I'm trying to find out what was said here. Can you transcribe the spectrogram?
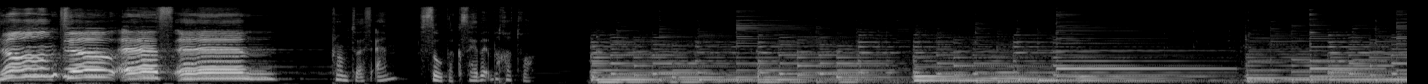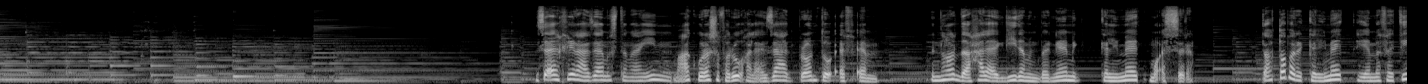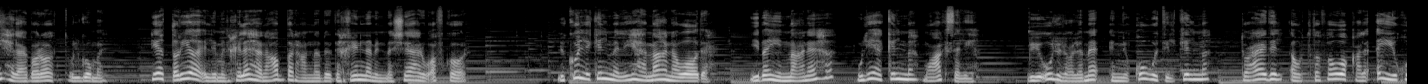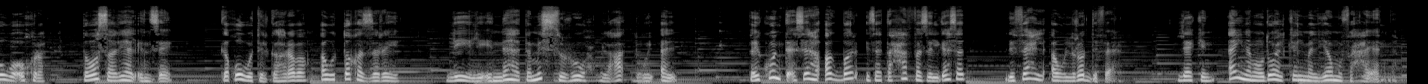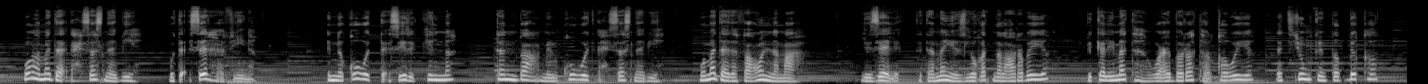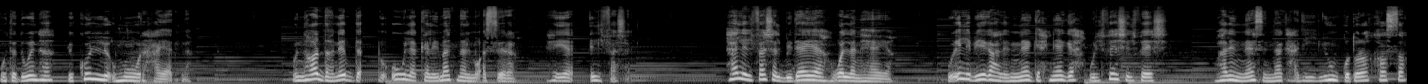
Pronto FM Pronto FM صوتك سابق بخطوة. مساء الخير أعزائي المستمعين معاكم رشا فاروق على إذاعة Pronto FM النهارده حلقة جديدة من برنامج كلمات مؤثرة. تعتبر الكلمات هي مفاتيح العبارات والجمل. هي الطريقة اللي من خلالها نعبر عن ما بداخلنا من مشاعر وأفكار. لكل كلمة ليها معنى واضح يبين معناها وليها كلمة معاكسة ليها. بيقول العلماء إن قوة الكلمة تعادل أو تتفوق على أي قوة أخرى توصل ليها الانسان كقوة الكهرباء أو الطاقة الذرية. ليه؟ لأنها تمس الروح والعقل والقلب. فيكون تأثيرها أكبر إذا تحفز الجسد لفعل أو لرد فعل. لكن أين موضوع الكلمة اليوم في حياتنا؟ وما مدى إحساسنا بيها وتأثيرها فينا؟ إن قوة تأثير الكلمة تنبع من قوة إحساسنا بيها ومدى تفاعلنا معها لذلك تتميز لغتنا العربية بكلماتها وعباراتها القوية التي يمكن تطبيقها وتدوينها لكل أمور حياتنا والنهاردة هنبدأ بأولى كلماتنا المؤثرة هي الفشل هل الفشل بداية ولا نهاية؟ وإيه اللي بيجعل الناجح ناجح والفاشل فاشل؟ وهل الناس الناجحة دي ليهم قدرات خاصة؟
